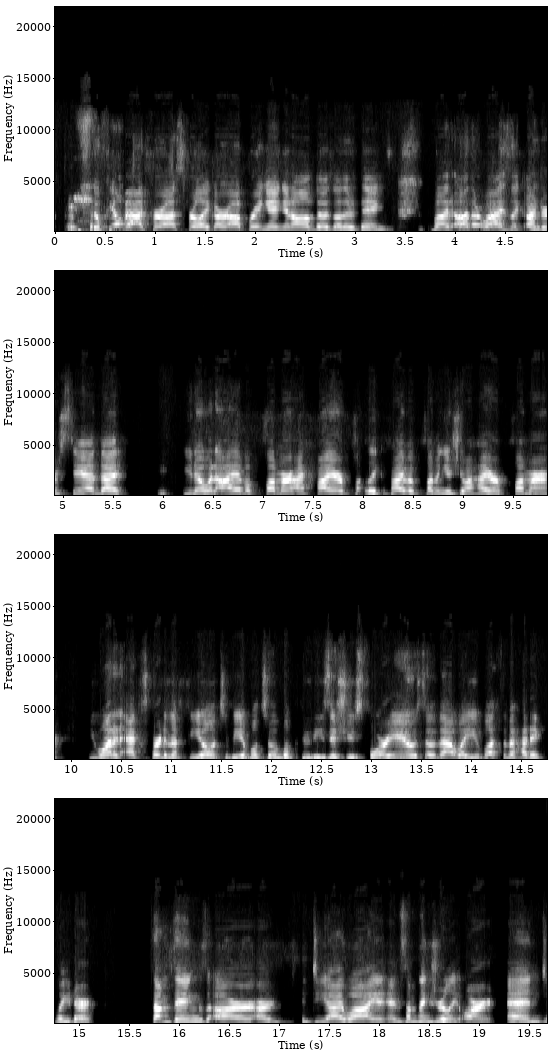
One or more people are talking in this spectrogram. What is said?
so feel bad for us for like our upbringing and all of those other things. But otherwise, like understand that, you know, when I have a plumber, I hire, like if I have a plumbing issue, I hire a plumber. You want an expert in the field to be able to look through these issues for you. So that way you have less of a headache later. Some things are, are DIY and some things really aren't. And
